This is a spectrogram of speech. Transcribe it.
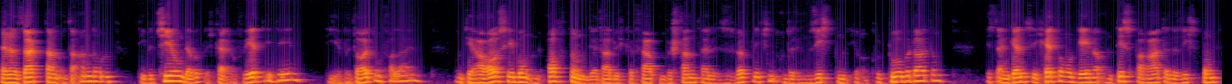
denn er sagt dann unter anderem, die Beziehung der Wirklichkeit auf Wertideen, die ihr Bedeutung verleihen, und die Heraushebung und Ordnung der dadurch gefärbten Bestandteile des Wirklichen unter dem Gesichtspunkt ihrer Kulturbedeutung ist ein gänzlich heterogener und disparater Gesichtspunkt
